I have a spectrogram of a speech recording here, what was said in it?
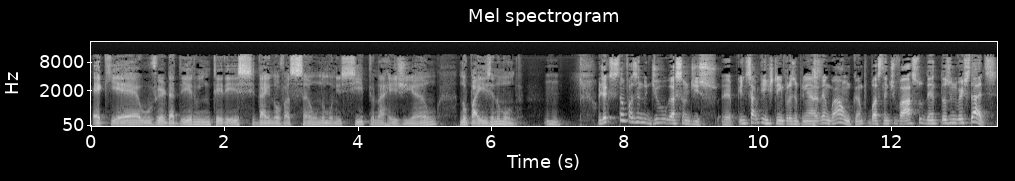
é que é o verdadeiro interesse da inovação no município, na região, no país e no mundo. Uhum. Onde é que vocês estão fazendo divulgação disso? É, porque a gente sabe que a gente tem, por exemplo, em Araranguá, um campo bastante vasto dentro das universidades.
